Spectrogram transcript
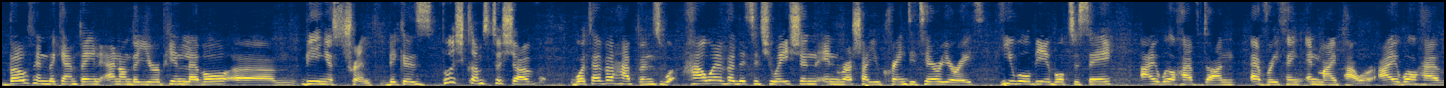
both in the campaign and on the European level um, being a strength because push comes to shove. Whatever happens, wh- however the situation in Russia Ukraine deteriorates, he will be able to say, I will have done everything in my power. I will have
